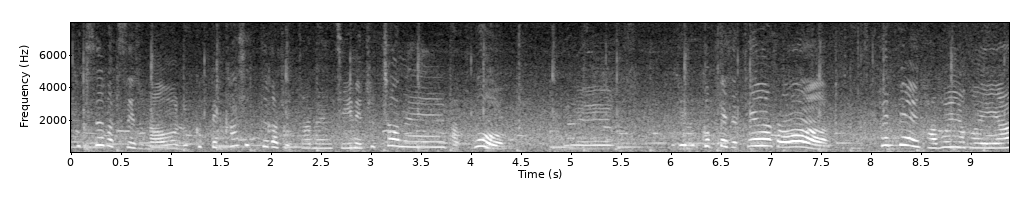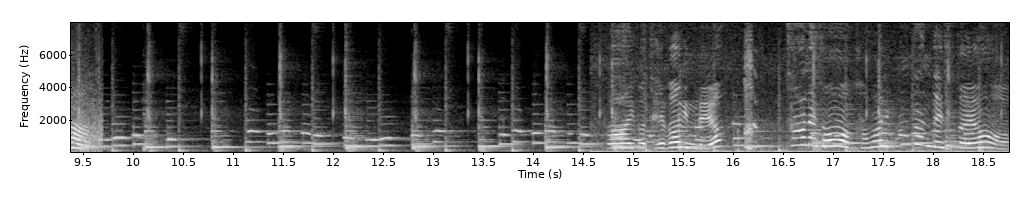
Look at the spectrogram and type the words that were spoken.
톡스박스에서 나온 루크백 카시트가 좋다는 지인의 추천을 받고 오늘 이제 루크백을 태워서 캠핑을 가보려고 해요. 와 이거 대박인데요? 차 안에서 가만히 혼자 있어요.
